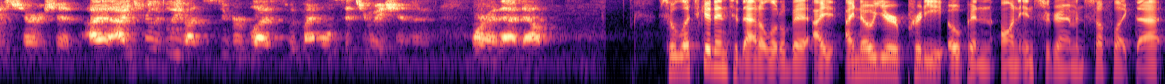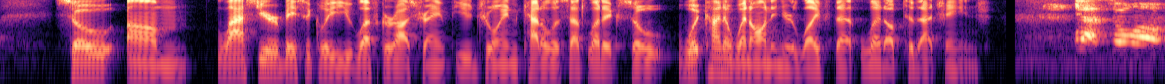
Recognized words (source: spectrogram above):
always cherish it i, I truly believe i'm super blessed with my whole situation and where i'm at now so let's get into that a little bit. I, I know you're pretty open on Instagram and stuff like that. So um, last year, basically, you left Garage Strength, you joined Catalyst Athletics. So what kind of went on in your life that led up to that change? Yeah, so um,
